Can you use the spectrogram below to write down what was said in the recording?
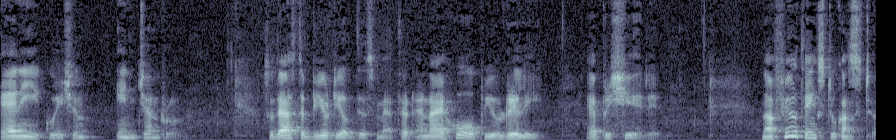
any equation in general. So that's the beauty of this method and I hope you really appreciate it. Now a few things to consider.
